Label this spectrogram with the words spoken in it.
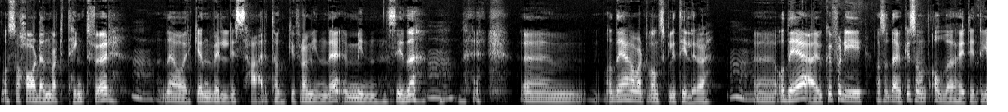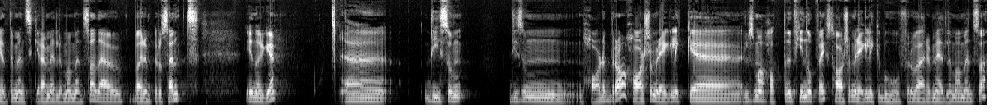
og så har den vært tenkt før. Det var ikke en veldig sær tanke fra min, del, min side. Um, og det har vært vanskelig tidligere. Uh, og det er jo ikke fordi altså Det er jo ikke sånn at alle høyt intelligente mennesker er medlem av Mensa, det er jo bare en prosent i Norge. Uh, de som, de som har det bra, har som regel ikke Eller som har hatt en fin oppvekst, har som regel ikke behov for å være medlem av Mensa.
